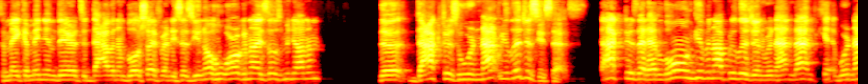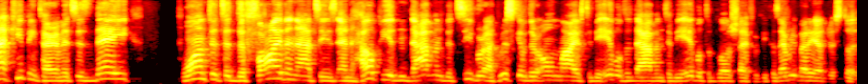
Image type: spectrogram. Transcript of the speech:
to make a minyan there to daven and blow shofar. And he says, you know who organized those minyanim? The doctors who were not religious, he says. Doctors that had long given up religion were not, not, were not keeping Torah. It says they wanted to defy the Nazis and help Yidden daven b'tzibur at risk of their own lives to be able to daven, to be able to blow shofar, because everybody understood.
